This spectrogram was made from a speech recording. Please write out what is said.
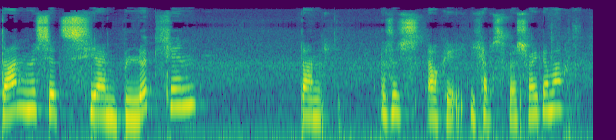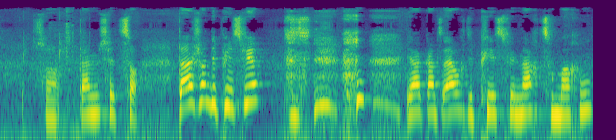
Dann müsst ihr jetzt hier ein Blöckchen. Dann, das ist, okay, ich habe es bei gemacht. So, dann müsst ihr jetzt so. Da schon die PS4. ja, ganz einfach die PS4 nachzumachen.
